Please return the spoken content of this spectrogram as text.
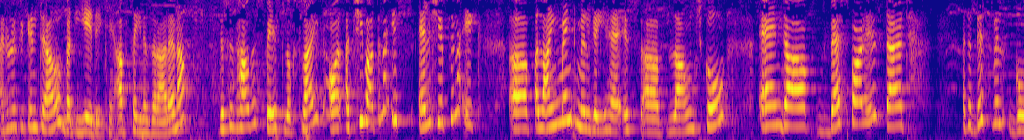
I don't know if you can tell but ये देखें अब सही नज़र आ रहा है ना this is how the space looks like और अच्छी बात है ना इस एल शेप से ना एक अलाइनमेंट uh, मिल गई है इस लाउंज uh, को and best part is that अच्छा this will go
